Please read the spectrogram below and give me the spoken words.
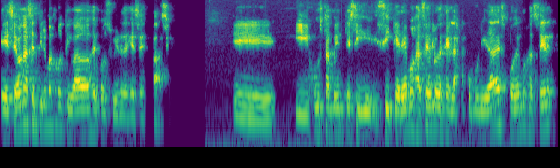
eh, se van a sentir más motivados de construir desde ese espacio. Eh, y justamente si, si, queremos hacerlo desde las comunidades, podemos hacer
